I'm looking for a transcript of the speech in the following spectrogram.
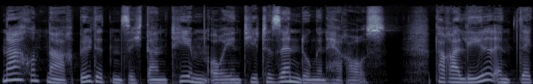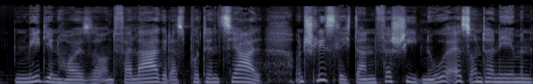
Nach und nach bildeten sich dann themenorientierte Sendungen heraus. Parallel entdeckten Medienhäuser und Verlage das Potenzial und schließlich dann verschiedene US-Unternehmen,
